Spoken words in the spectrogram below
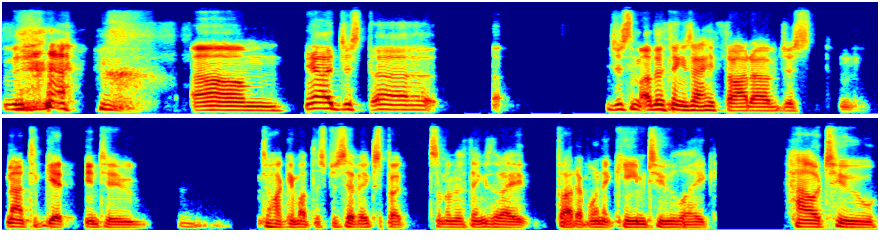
um yeah just uh just some other things i thought of just not to get into talking about the specifics but some other things that i thought of when it came to like how to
